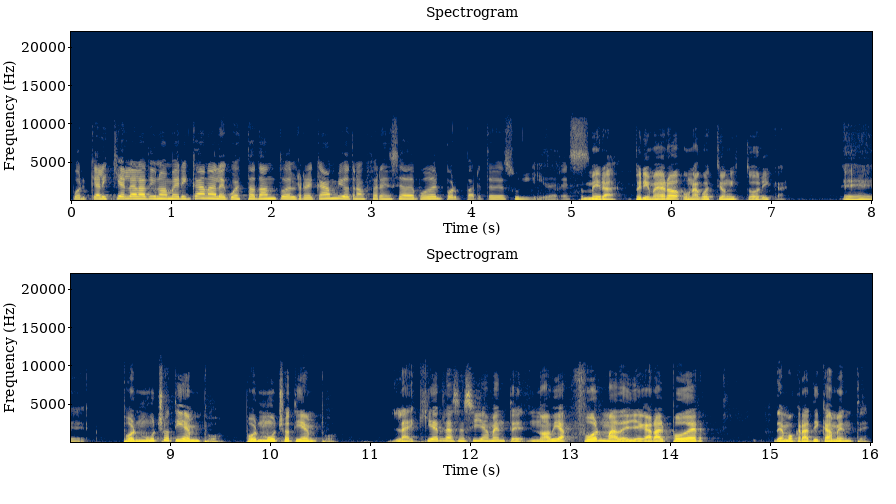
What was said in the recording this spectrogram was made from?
¿Por qué a la izquierda latinoamericana le cuesta tanto el recambio o transferencia de poder por parte de sus líderes? mira, primero una cuestión histórica. Eh, por mucho tiempo, por mucho tiempo, la izquierda sencillamente no había forma de llegar al poder democráticamente.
